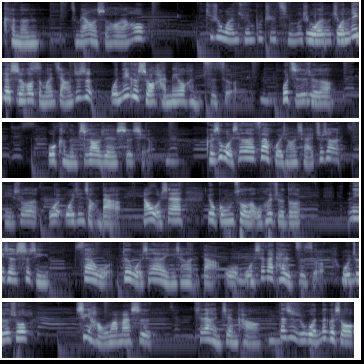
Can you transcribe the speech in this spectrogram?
可能怎么样的时候？”然后就是完全不知情的时候。我我那个时候怎么讲？就是我那个时候还没有很自责，我只是觉得我可能知道这件事情。可是我现在再回想起来，就像你说的，我我已经长大了，然后我现在又工作了，我会觉得那件事情。在我对我现在的影响很大，我我现在开始自责，我觉得说，幸好我妈妈是现在很健康，但是如果那个时候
